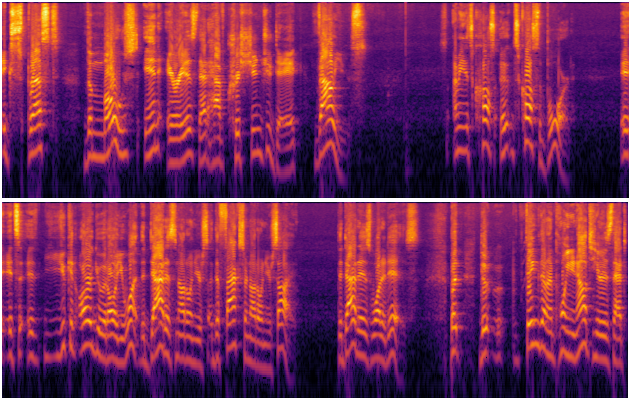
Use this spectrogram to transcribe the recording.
expressed the most in areas that have Christian Judaic values. I mean, it's across it's across the board. It, it's it, you can argue it all you want. The data is not on your side. The facts are not on your side. The data is what it is. But the thing that I'm pointing out here is that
